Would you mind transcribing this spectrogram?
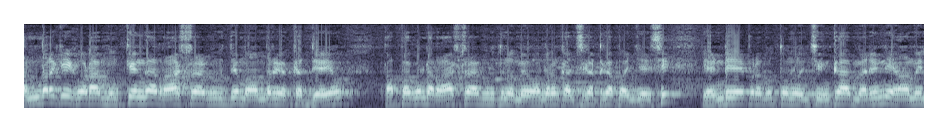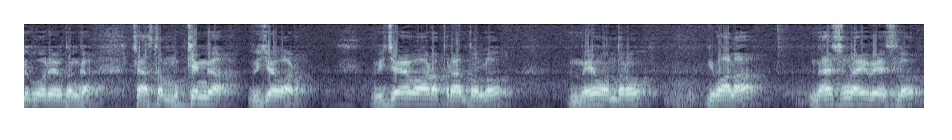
అందరికీ కూడా ముఖ్యంగా రాష్ట్ర అభివృద్ధి మా అందరి యొక్క ధ్యేయం. తప్పకుండా రాష్ట్ర అభివృద్ధిలో మేమందరం కలిసికట్టుగా పనిచేసి ఎన్డీఏ ప్రభుత్వం నుంచి ఇంకా మరిన్ని హామీలు కోరే విధంగా చేస్తాం. ముఖ్యంగా విజయవాడ. విజయవాడ ప్రాంతంలో మేమందరం ఇవాళ నేషనల్ హైవేస్లో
